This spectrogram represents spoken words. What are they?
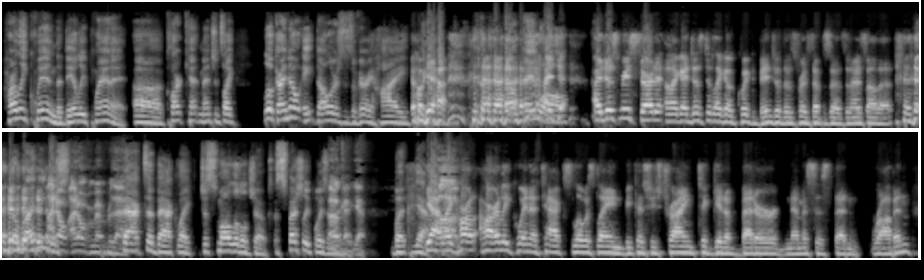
Harley Quinn, the Daily Planet. Uh, Clark Kent mentions like, look, I know eight dollars is a very high. Oh yeah. I, paywall. ju- I just restarted like I just did like a quick binge of those first episodes and I saw that. The writing I don't I don't remember that. back to back, like just small little jokes, especially Poison. okay, Ivy. yeah. But yeah, yeah, like Um, Har- Harley Quinn attacks Lois Lane because she's trying to get a better nemesis than Robin.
